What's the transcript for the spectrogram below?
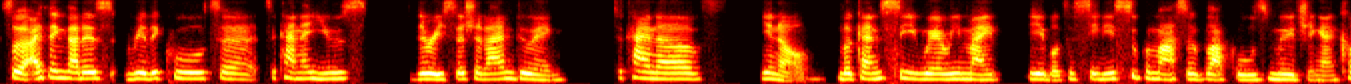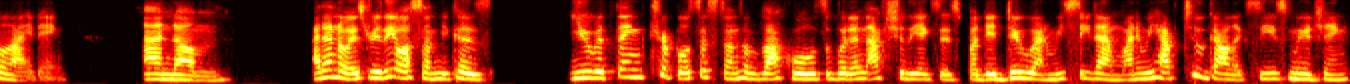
So I think that is really cool to, to kind of use the research that I'm doing to kind of, you know, look and see where we might be able to see these supermassive black holes merging and colliding. And um, I don't know, it's really awesome because you would think triple systems of black holes wouldn't actually exist, but they do. And we see them when we have two galaxies merging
